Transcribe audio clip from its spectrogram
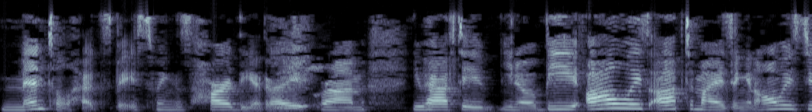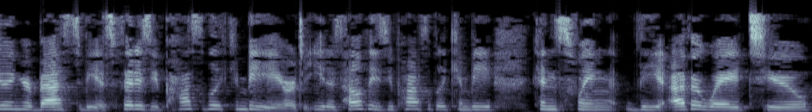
mental headspace swings hard the other right. way from you have to, you know, be always optimizing and always doing your best to be as fit as you possibly can be or to eat as healthy as you possibly can be can swing the other way to,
